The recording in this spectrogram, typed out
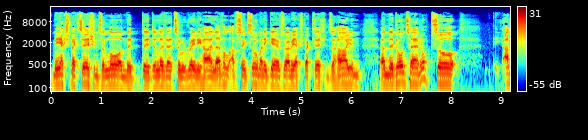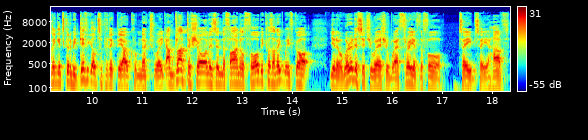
my expectations are low and they, they deliver to a really high level. I've seen so many games where my expectations are high and, and they don't turn up. So I think it's going to be difficult to predict the outcome next week. I'm glad Deshaun is in the final four because I think we've got, you know, we're in a situation where three of the four teams here have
